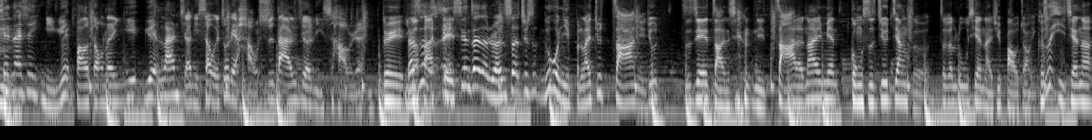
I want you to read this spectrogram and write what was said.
现在是你越包装的越越烂，只要你稍微做点好事，大家就觉得你是好人。对，但是哎，现在的人设就是，如果你本来就渣，你就。直接展现你渣的那一面，公司就这样子这个路线来去包装你。可是以前呢，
